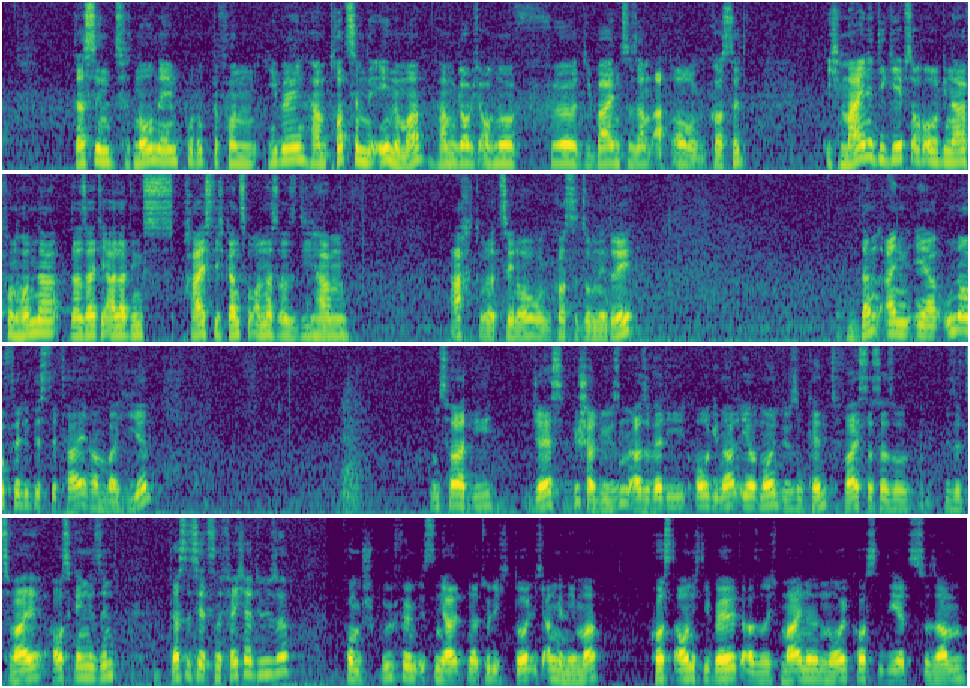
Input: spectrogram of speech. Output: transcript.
Das sind No-Name-Produkte von eBay, haben trotzdem eine E-Nummer, haben glaube ich auch nur für die beiden zusammen 8 Euro gekostet. Ich meine, die gäbe es auch original von Honda, da seid ihr allerdings preislich ganz woanders, also die haben 8 oder 10 Euro gekostet, so um den Dreh. Dann ein eher unauffälliges Detail haben wir hier. Und zwar die Jazz Wischerdüsen. Also wer die Original EJ9 Düsen kennt, weiß, dass da so diese zwei Ausgänge sind. Das ist jetzt eine Fächerdüse. Vom Sprühfilm ist sie halt natürlich deutlich angenehmer. Kostet auch nicht die Welt. Also ich meine, neu kosten die jetzt zusammen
